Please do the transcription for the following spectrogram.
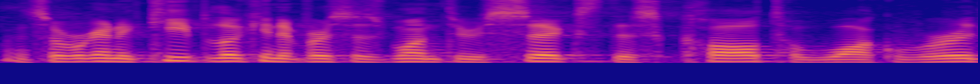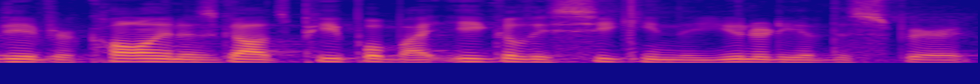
And so we're going to keep looking at verses 1 through 6, this call to walk worthy of your calling as God's people by eagerly seeking the unity of the Spirit.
